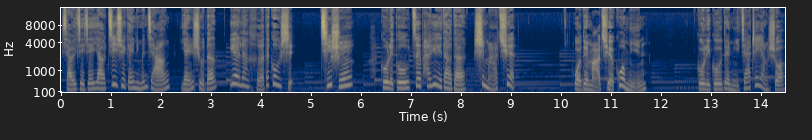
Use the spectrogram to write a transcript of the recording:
小鱼姐姐要继续给你们讲鼹鼠的月亮河的故事。其实，咕里咕最怕遇到的是麻雀。我对麻雀过敏。咕里咕对米迦这样说：“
